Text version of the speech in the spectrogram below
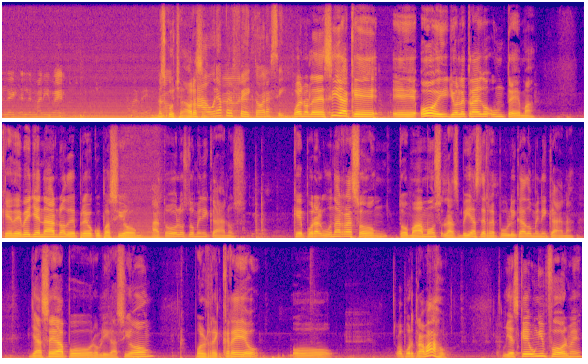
el, de- el de Maribel. ¿Me escucha? Ahora sí. Ahora perfecto, ahora sí. Bueno, le decía que eh, hoy yo le traigo un tema que debe llenarnos de preocupación a todos los dominicanos que por alguna razón tomamos las vías de República Dominicana, ya sea por obligación, por recreo o, o por trabajo. Y es que un informe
